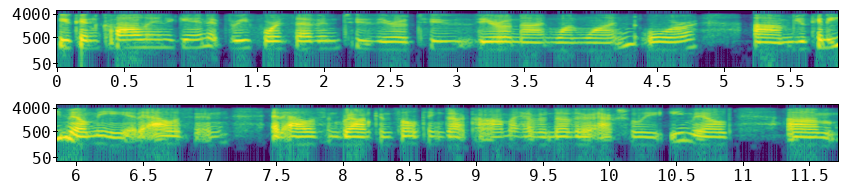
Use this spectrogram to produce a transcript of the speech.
You can call in again at 347 202 0911 or um, you can email me at Allison at AllisonBrownConsulting.com. I have another actually emailed um,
